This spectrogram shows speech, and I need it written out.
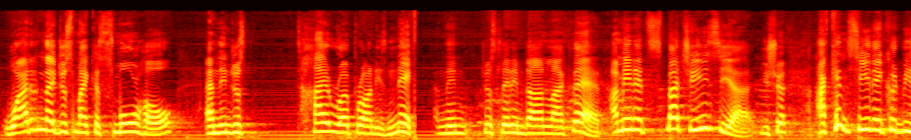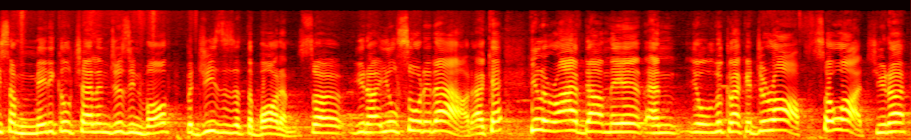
why didn't they just make a small hole and then just tie a rope around his neck and then just let him down like that. I mean, it's much easier. You should. I can see there could be some medical challenges involved, but Jesus is at the bottom. So, you know, he'll sort it out, okay? He'll arrive down there and you'll look like a giraffe. So what? You know?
